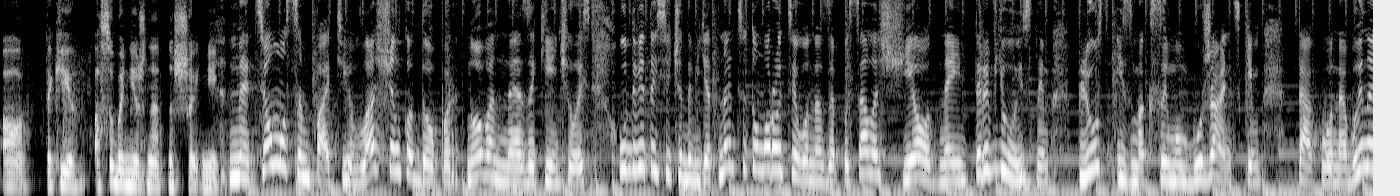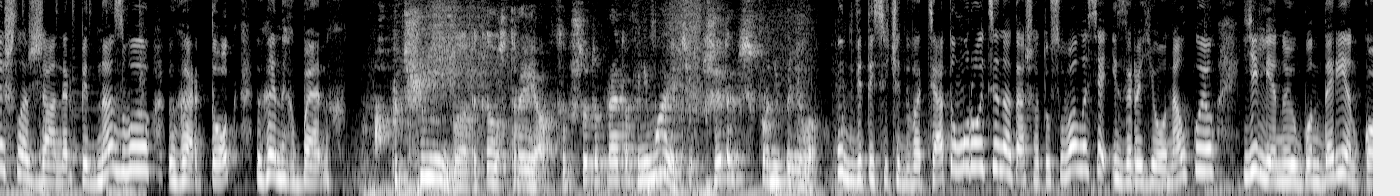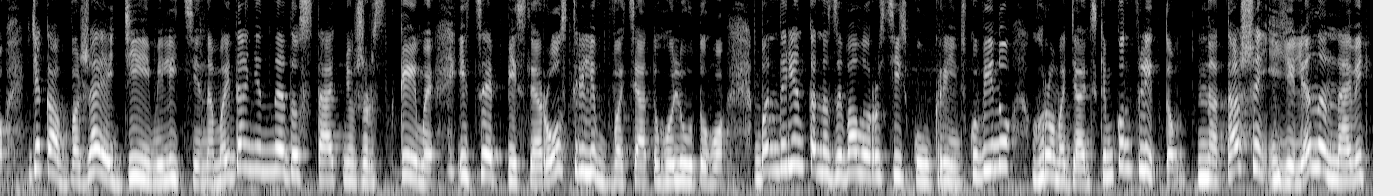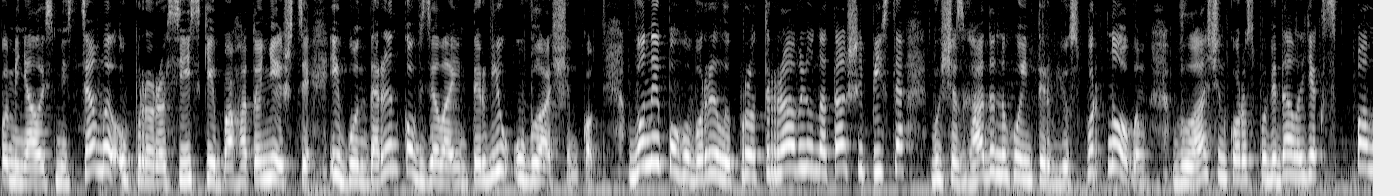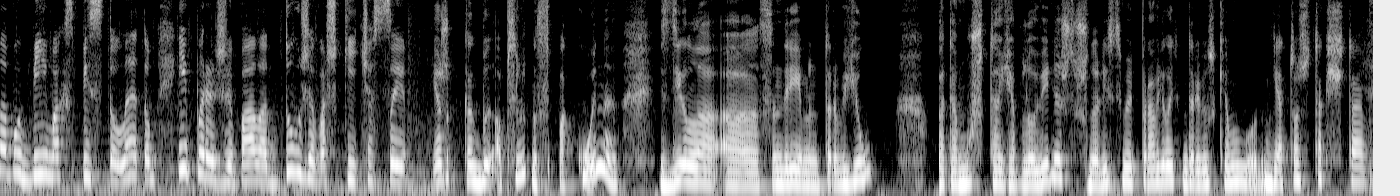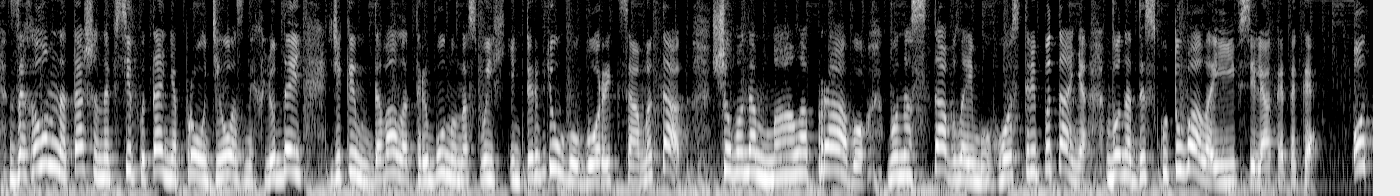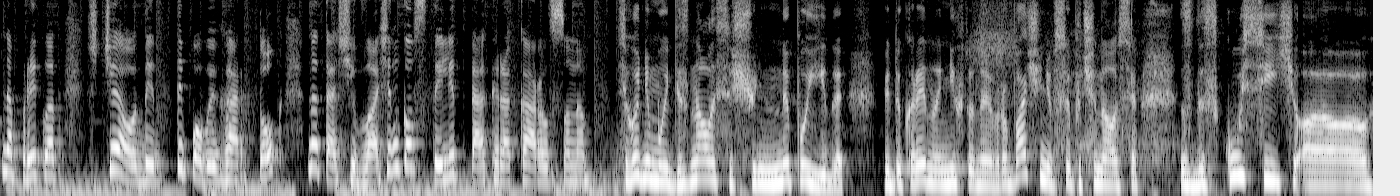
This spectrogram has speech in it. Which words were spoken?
а, такие особо нежные отношения. На цьому симпатії Влащенко до Портнова не закінчились. У 2019 році вона записала ще одне інтерв'ю із ним, плюс із Максимом Бужанським. Так вона винайшла жанр під назвою Гарток Генгбенг. А почему была такая острая реакция? Вы что-то про это понимаете? Потому что я так до сих пор не поняла. У 2020 році Наташа тусувалася із регіоналкою Єленою Бондаренко, яка вважає дії міліції на майдані недостатньо жорсткими, і це після розстрілів 20 лютого. Бондаренка називала російсько-українську війну громадянським конфліктом. Наташа і Єлена навіть помінялись місцями у проросійській багатоніжці, і Бондаренко взяла інтерв'ю у Влащенко. Вони поговорили про травлю Наташі після вищезгаданого інтерв'ю з Портновим. Влащенко розповідала, як спала в обіймах з пістолетом і переживала дуже важкі часи. Я же как бы бы абсолютно спокойно сделала а, с Андреем интервью, потому что я была уверена, что журналисты имеют право делать интервью с кем угодно. Я тоже так считаю. Загалом Наташа на всі питання про одіозних людей, яким давала трибуну на своїх інтерв'ю, говорить саме так, що вона мала право, вона ставила їм гострі питання, вона дискутувала і всіляке таке. От, наприклад, ще один типовий гарток Наташі Влащенко в стилі Такера Карлсона. Сьогодні ми дізналися, що не поїде від України ніхто на Євробаченні. Все починалося з дискусій. е,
